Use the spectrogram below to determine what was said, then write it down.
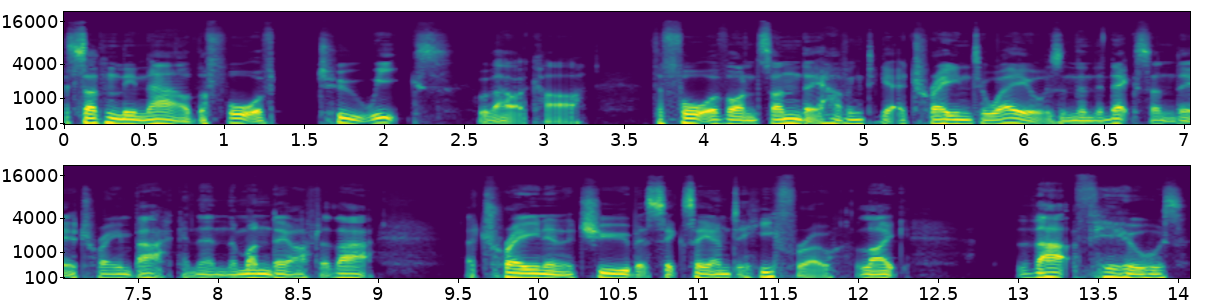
suddenly now, the thought of two weeks without a car, the thought of on Sunday having to get a train to Wales, and then the next Sunday a train back, and then the Monday after that, a train and a tube at 6 a.m. to Heathrow, like that feels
